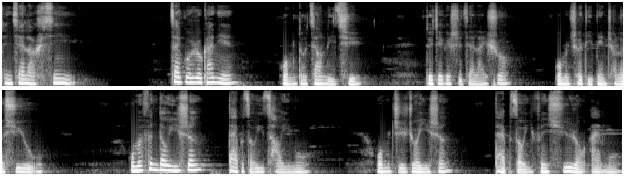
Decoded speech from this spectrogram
陈谦老师心语：再过若干年，我们都将离去。对这个世界来说，我们彻底变成了虚无。我们奋斗一生，带不走一草一木；我们执着一生，带不走一份虚荣爱慕。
